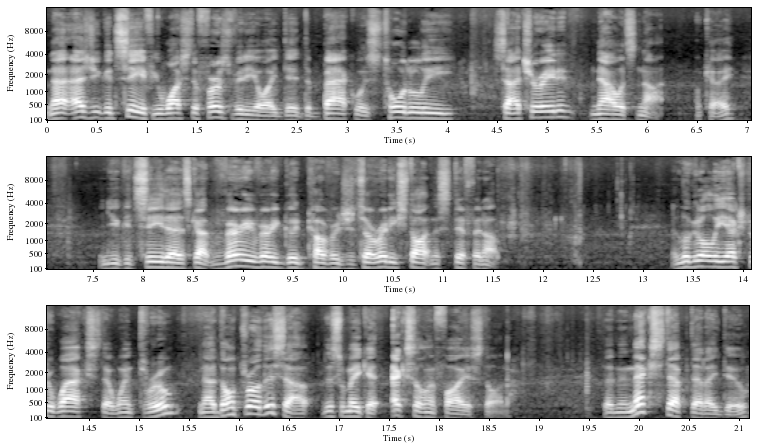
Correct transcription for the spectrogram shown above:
Now, as you can see, if you watch the first video I did, the back was totally saturated. Now it's not, okay? And you can see that it's got very, very good coverage. It's already starting to stiffen up. And look at all the extra wax that went through. Now don't throw this out. This will make an excellent fire starter. Then the next step that I do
